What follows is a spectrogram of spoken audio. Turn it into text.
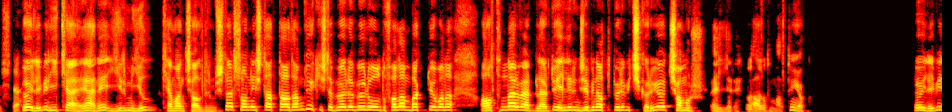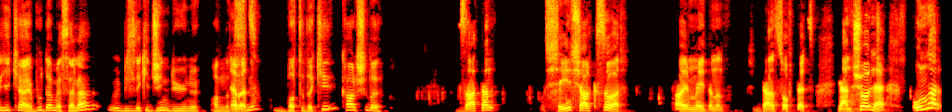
İşte. Böyle bir hikaye yani 20 yıl keman çaldırmışlar. Sonra işte hatta adam diyor ki işte böyle böyle oldu falan bak diyor bana altınlar verdiler diyor. Ellerin cebine atıp böyle bir çıkarıyor çamur elleri. Hı hı. Altın altın yok. Böyle bir hikaye. Bu da mesela bizdeki cin düğünü anlatısının Evet. batıdaki karşılığı. Zaten şeyin şarkısı var. Iron Maiden'ın. Dance of Death. Yani şöyle onlar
